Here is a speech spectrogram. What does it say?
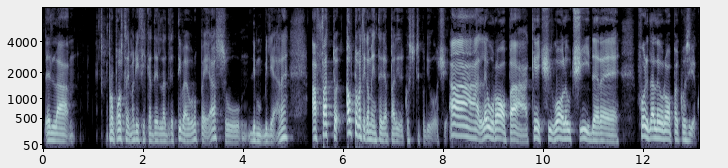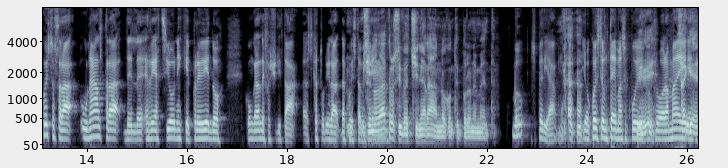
della proposta di modifica della direttiva europea sull'immobiliare ha fatto automaticamente riapparire questo tipo di voci. Ah, l'Europa che ci vuole uccidere, fuori dall'Europa e così via. Questa sarà un'altra delle reazioni che prevedo con grande facilità eh, scaturirà da questa vicenda. Se non altro si vaccineranno contemporaneamente. Boh, speriamo. Io, questo è un tema su cui oramai...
